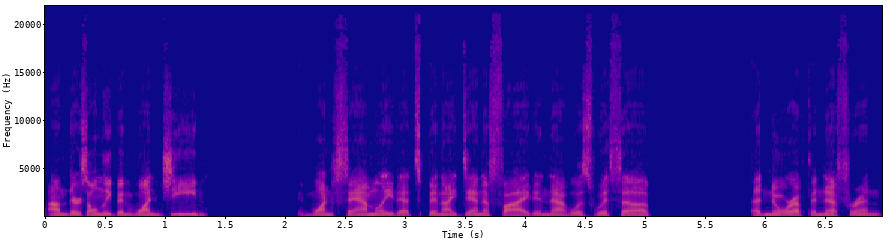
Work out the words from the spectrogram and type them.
Um, there's only been one gene in one family that's been identified, and that was with a, a norepinephrine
